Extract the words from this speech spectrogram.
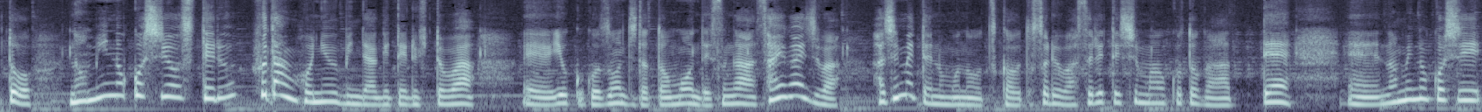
あと飲み残しを捨てる普段哺乳瓶であげてる人は、えー、よくご存知だと思うんですが災害時は初めてのものを使うとそれを忘れてしまうことがあって、えー、飲み残し、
